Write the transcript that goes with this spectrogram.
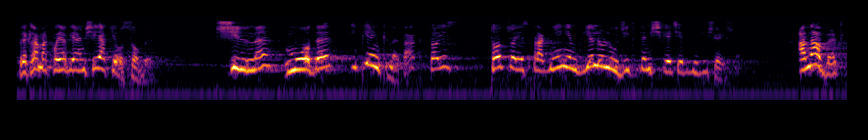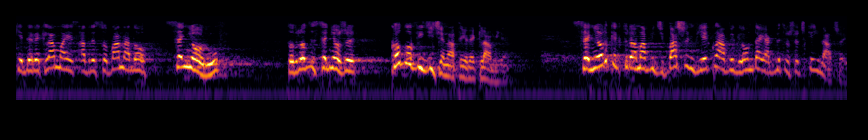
W reklamach pojawiają się jakie osoby? Silne, młode i piękne, tak? To jest to, co jest pragnieniem wielu ludzi w tym świecie w dniu dzisiejszym. A nawet kiedy reklama jest adresowana do seniorów, to drodzy seniorzy, kogo widzicie na tej reklamie? Seniorkę, która ma być w waszym wieku, a wygląda jakby troszeczkę inaczej.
